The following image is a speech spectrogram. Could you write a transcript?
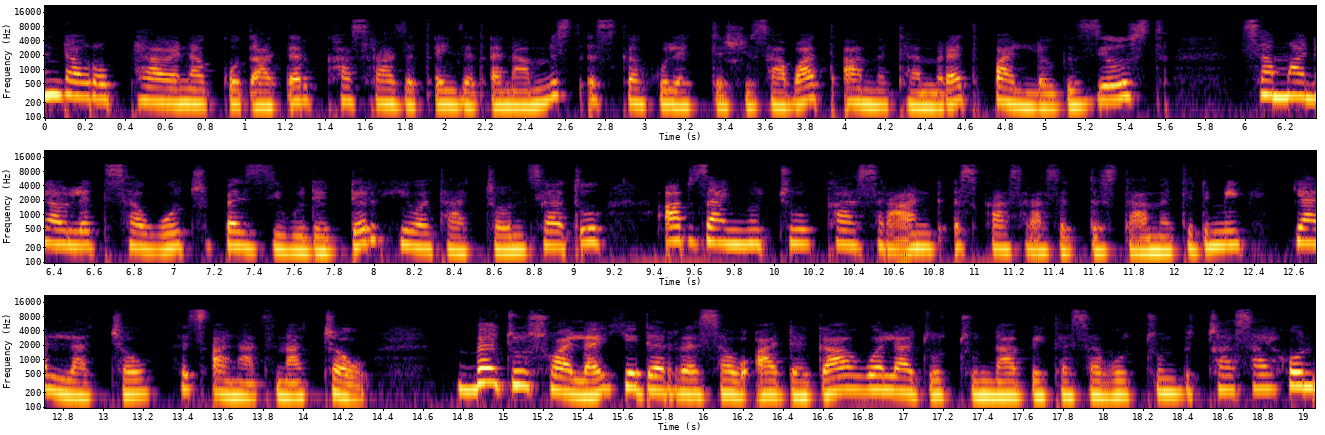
እንደ አውሮፓውያን አቆጣጠር ከ1995 እስከ 2007 ዓ ም ባለው ጊዜ ውስጥ 82 ሰዎች በዚህ ውድድር ህይወታቸውን ሲያጡ አብዛኞቹ ከ11 እስከ 16 ዓመት ዕድሜ ያላቸው ህጻናት ናቸው። በጆሹዋ ላይ የደረሰው አደጋ ወላጆቹና ቤተሰቦቹን ብቻ ሳይሆን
